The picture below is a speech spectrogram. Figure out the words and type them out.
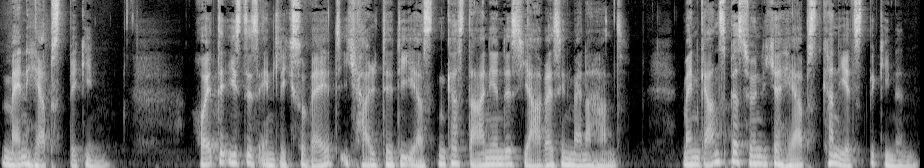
Mein Herbstbeginn. Heute ist es endlich soweit. Ich halte die ersten Kastanien des Jahres in meiner Hand. Mein ganz persönlicher Herbst kann jetzt beginnen.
